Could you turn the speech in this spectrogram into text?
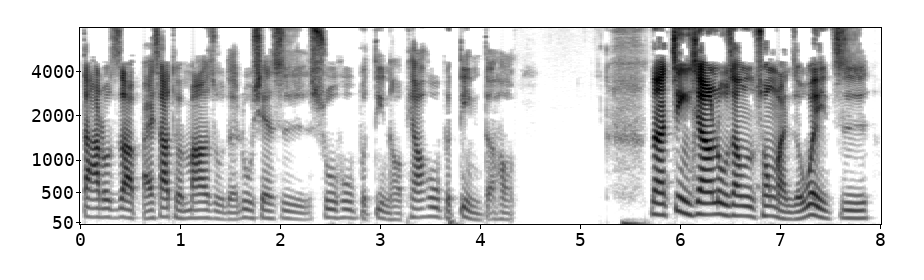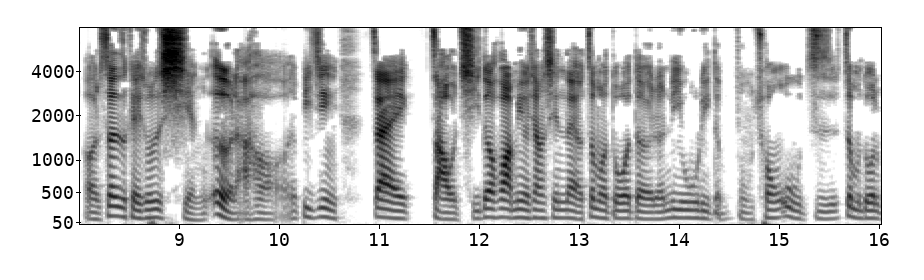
大家都知道白沙屯妈祖的路线是疏忽不定哦，飘忽不定的哈。那进香路上是充满着未知，呃，甚至可以说是险恶啦哈。毕竟在早期的话，没有像现在有这么多的人力物力的补充物资，这么多的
